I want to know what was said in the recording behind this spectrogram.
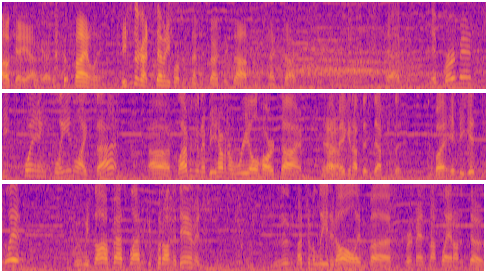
Okay, yeah. Okay. Finally. He's still got 74% to start things off on this next stock. yeah, if, if Birdman keeps playing clean like that, uh, Flappy's going to be having a real hard time Yeah. uh, making up this deficit. But if he gets clipped, we, we saw how fast Flappy could put on the damage. This isn't much of a lead at all if uh, Birdman's not playing on his toes.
